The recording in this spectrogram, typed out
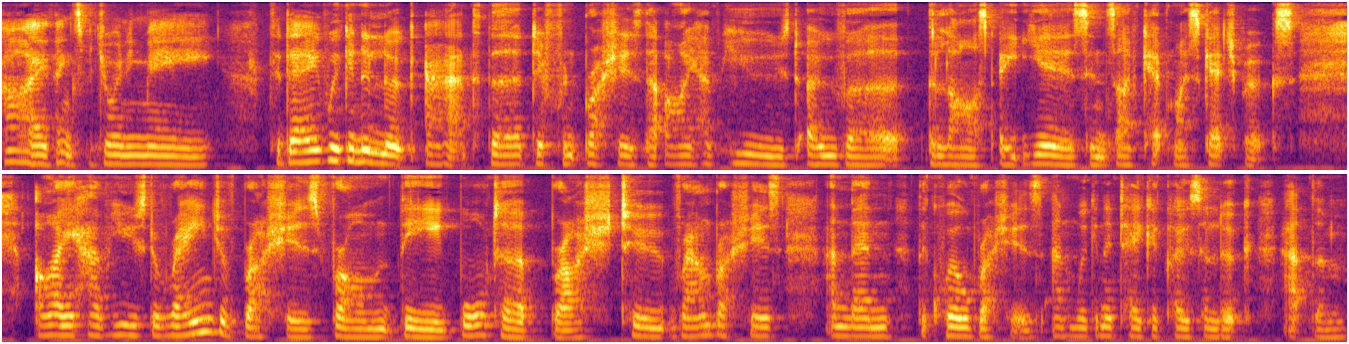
Hi, thanks for joining me. Today we're going to look at the different brushes that I have used over the last eight years since I've kept my sketchbooks. I have used a range of brushes from the water brush to round brushes and then the quill brushes and we're going to take a closer look at them.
